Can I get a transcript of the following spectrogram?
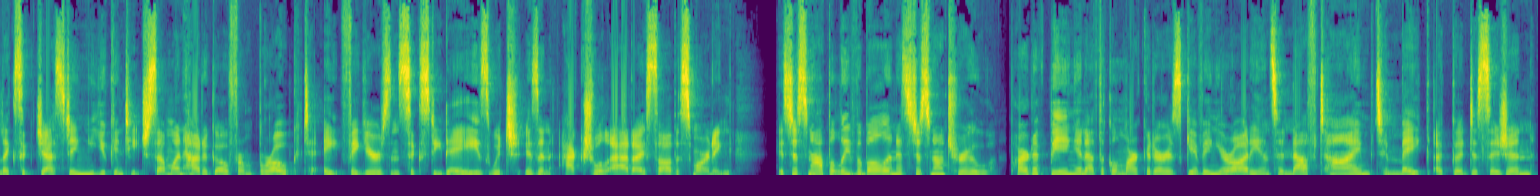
like suggesting you can teach someone how to go from broke to eight figures in 60 days, which is an actual ad I saw this morning. It's just not believable and it's just not true. Part of being an ethical marketer is giving your audience enough time to make a good decision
